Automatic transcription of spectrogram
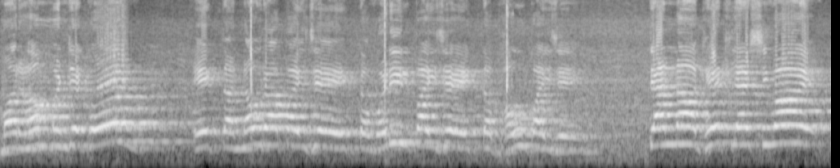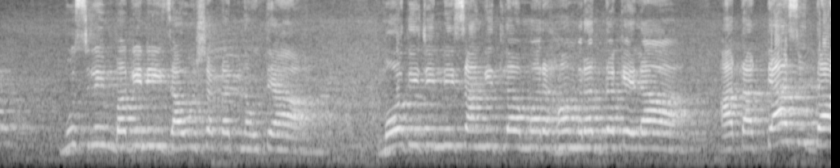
मरहम म्हणजे कोण? एक तर नवरा पाहिजे एक तर वडील पाहिजे एक तर भाऊ पाहिजे. त्यांना घेतल्याशिवाय मुस्लिम भगिनी जाऊ शकत नव्हत्या. मोदीजींनी सांगितलं मरहम रद्द केला. आता त्यासुद्धा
